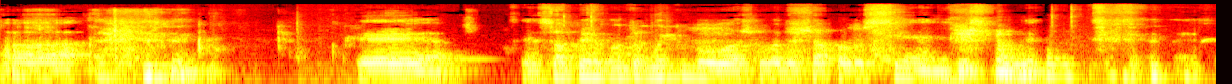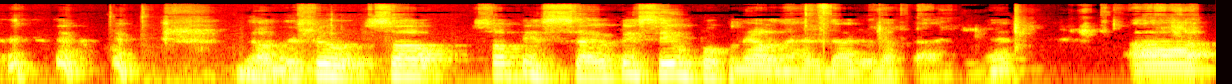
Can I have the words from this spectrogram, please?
Ah, é, essa é pergunta muito boa, acho que eu vou deixar para a Luciene responder. Não, deixa eu só, só pensar, eu pensei um pouco nela, na realidade, hoje à tarde. Né? Ah,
